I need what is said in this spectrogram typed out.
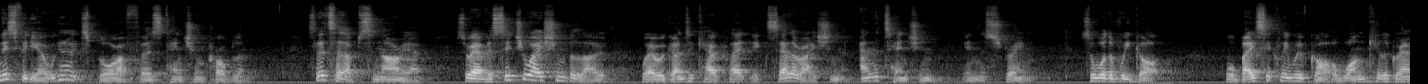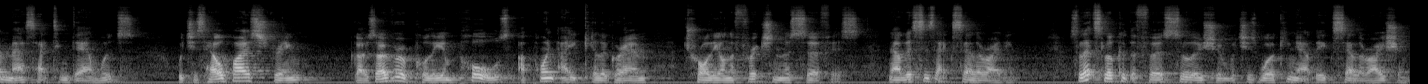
this video we're going to explore our first tension problem. So let's set up a scenario. So we have a situation below where we're going to calculate the acceleration and the tension in the string. So what have we got? Well basically we've got a 1 kilogram mass acting downwards which is held by a string, goes over a pulley and pulls a 0.8 kilogram trolley on a frictionless surface. Now this is accelerating. So let's look at the first solution which is working out the acceleration.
